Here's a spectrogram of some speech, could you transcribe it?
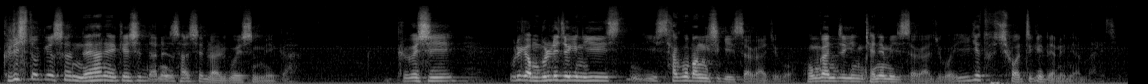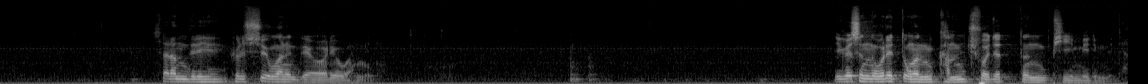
그리스도께서 내 안에 계신다는 사실을 알고 있습니까? 그것이 우리가 물리적인 이, 이 사고 방식이 있어 가지고, 공간적인 개념이 있어 가지고, 이게 도대체 어떻게 되느냐 말이지. 사람들이 그걸 수용하는 데 어려워합니다. 이것은 오랫동안 감추어졌던 비밀입니다.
